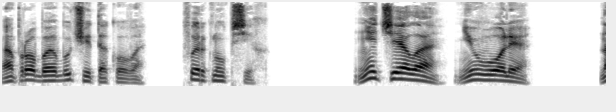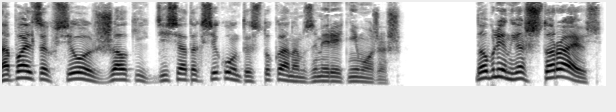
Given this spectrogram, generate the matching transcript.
«Попробуй обучи такого», — фыркнул псих. «Ни тела, ни воли. На пальцах всего жалких десяток секунд и стуканом замереть не можешь. Да блин, я ж стараюсь.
